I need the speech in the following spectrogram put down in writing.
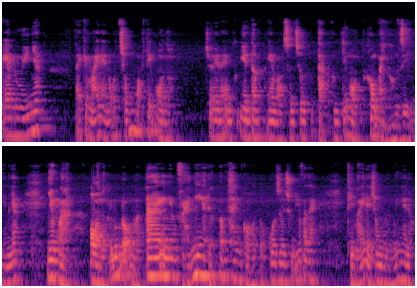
Em lưu ý nhé. Đấy, cái máy này nó chống mọi tiếng ồn rồi. Cho nên là em cứ yên tâm, em vào sân chơi tạp âm tiếng ồn, không ảnh hưởng gì em nhé. Nhưng mà ồn ở cái mức độ mà tai anh em phải nghe được âm thanh của tổ cua rơi xuống đĩa phát ra, thì máy để trong người mới nghe được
